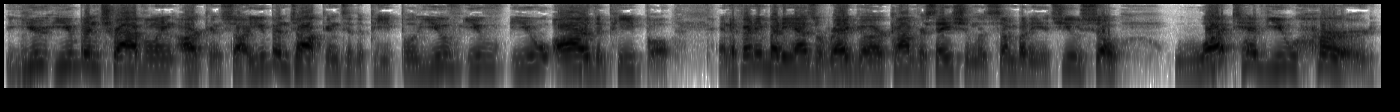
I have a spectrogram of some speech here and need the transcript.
you you've been traveling Arkansas. You've been talking to the people. You've you've you are the people. And if anybody has a regular conversation with somebody, it's you. So what have you heard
